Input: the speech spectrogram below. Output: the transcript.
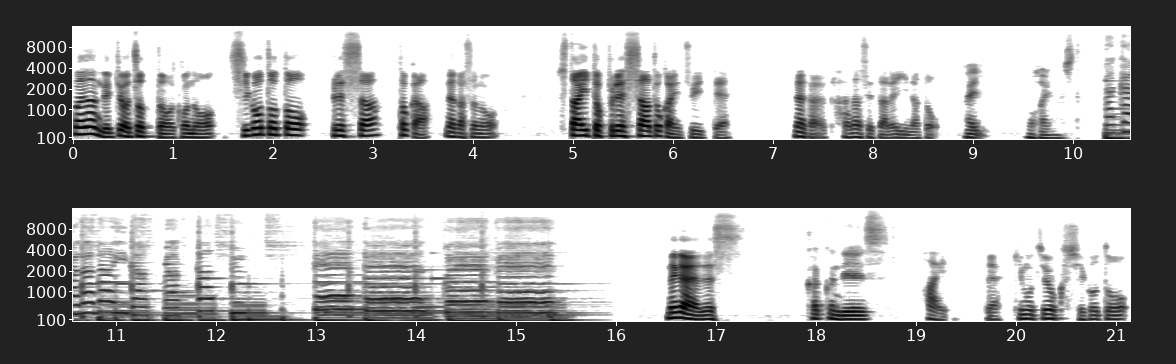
まあなんで今日はちょっとこの仕事とプレッシャーとかなんかその期待とプレッシャーとかについてなんか話せたらいいなとはい。わかりました。メガヤですかっくんです。はいで気持ちよく仕事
